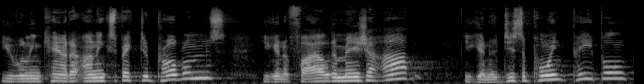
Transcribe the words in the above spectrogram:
You will encounter unexpected problems. You're going to fail to measure up. You're going to disappoint people.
